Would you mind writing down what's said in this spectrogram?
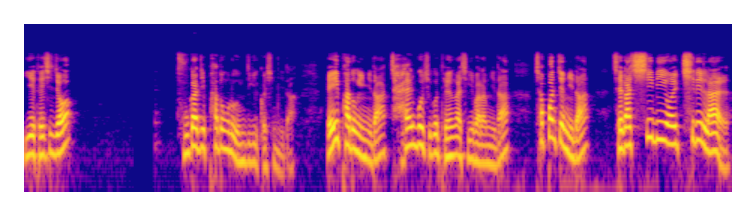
이해 되시죠? 두 가지 파동으로 움직일 것입니다. A 파동입니다. 잘 보시고 대응하시기 바랍니다. 첫 번째입니다. 제가 12월 7일 날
